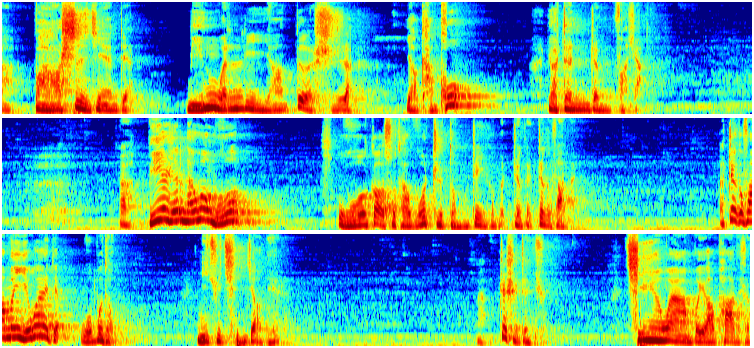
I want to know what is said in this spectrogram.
啊，把世间的名闻利养得失啊，要看破，要真正放下。啊，别人来问我，我告诉他，我只懂这个这个这个法门。啊，这个法门以外的我不懂，你去请教别人。啊，这是正确的，千万不要怕的说，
